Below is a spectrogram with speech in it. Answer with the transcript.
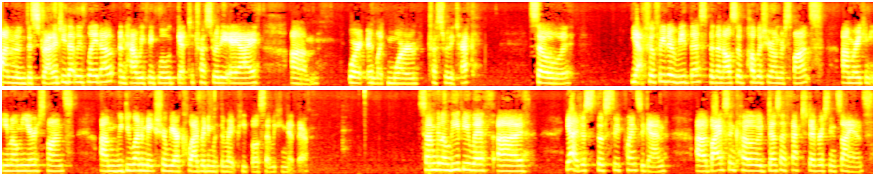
on the strategy that we've laid out and how we think we'll get to trustworthy AI um, or and like more trustworthy tech. So yeah, feel free to read this, but then also publish your own response, um, or you can email me your response. Um, we do want to make sure we are collaborating with the right people so that we can get there. So I'm going to leave you with, uh, yeah, just those three points again. Uh, bias in code does affect diversity in science,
